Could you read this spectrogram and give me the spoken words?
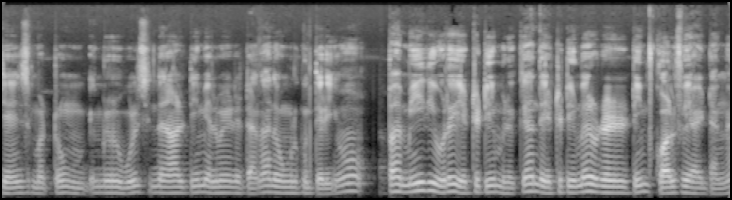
ஜெயின்ஸ் மற்றும் பெங்களூர் புல்ஸ் இந்த நாலு டீம் எலிமினேட் ஆகிட்டாங்க அது உங்களுக்கும் தெரியும். அப்போ மீதி ஒரு எட்டு டீம் இருக்குது அந்த எட்டு டீமில் ஒரு ரெண்டு டீம் குவாலிஃபை ஆகிட்டாங்க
